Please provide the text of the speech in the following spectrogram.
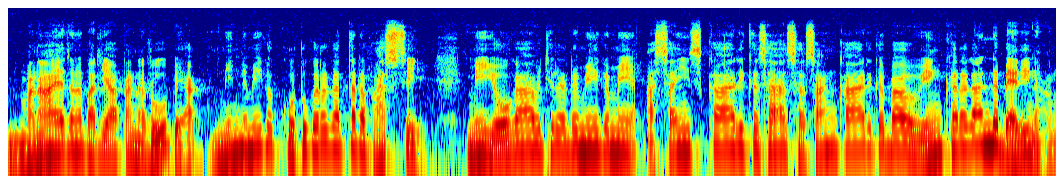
මන ආයතන පරියාපන්න රූපයක් මෙන්න මේක කොටු කරගත්තට පස්සේ මේ යෝගාවචරයට මේක මේ අසංස්කාරික සහ සසංකාරික බව වෙන් කරගන්න බැරි නම්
